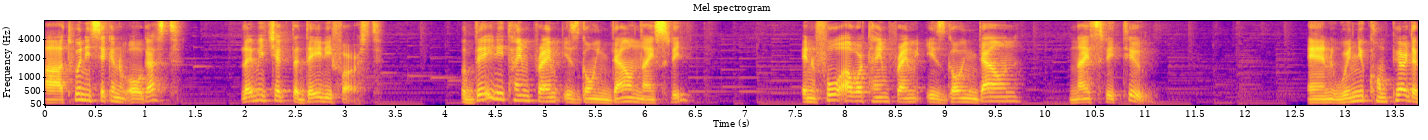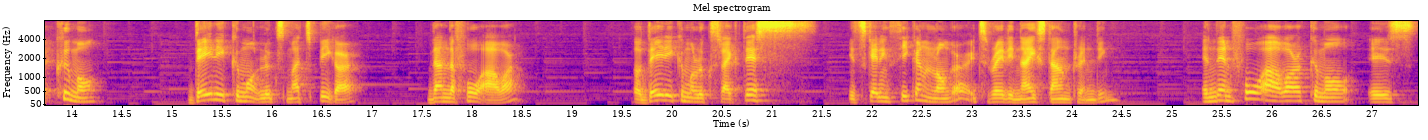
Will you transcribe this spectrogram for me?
uh, 22nd of August. Let me check the daily first. The daily time frame is going down nicely, and 4-hour time frame is going down nicely too. And when you compare the Kumo, daily Kumo looks much bigger than the 4-hour. So daily Kumo looks like this. It's getting thicker and longer. It's really nice downtrending. And then 4-hour Kumo is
